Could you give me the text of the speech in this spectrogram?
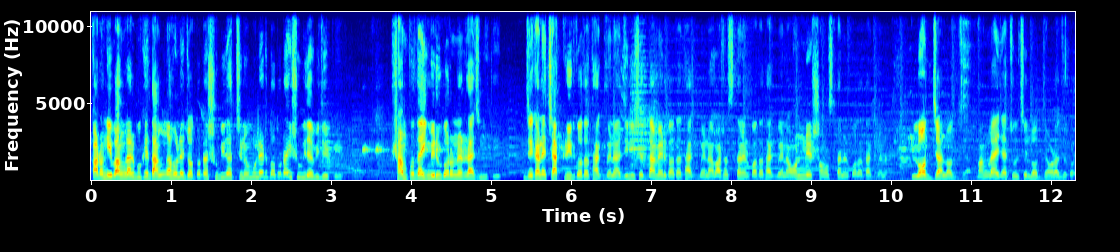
কারণ এ বাংলার বুকে দাঙ্গা হলে যতটা সুবিধা তৃণমূলের ততটাই সুবিধা বিজেপির। সাম্প্রদায়িক মেরুকরণের রাজনীতি। যেখানে চাকরির কথা থাকবে না, জিনিসের দামের কথা থাকবে না, বাসস্থানের কথা থাকবে না, অন্যের সংস্থানের কথা থাকবে না। লজ্জা লজ্জা। বাংলায় যা চলছে, লজ্জা, অরাজকতা।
